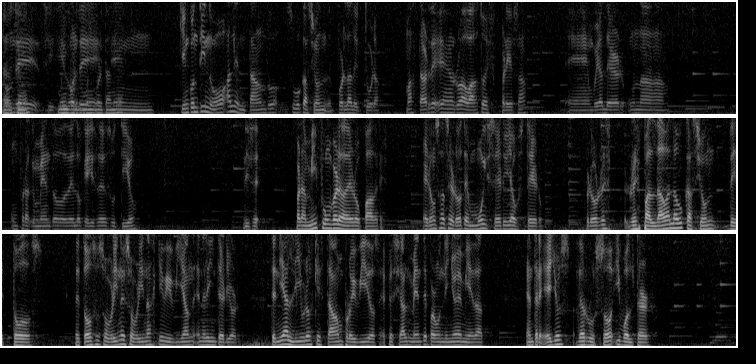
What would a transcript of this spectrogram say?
Ah, Donde, sí. sí, Muy donde, muy importante. en- quien continuó alentando su vocación por la lectura. Más tarde, en Robasto expresa, eh, voy a leer una, un fragmento de lo que dice de su tío. Dice, para mí fue un verdadero padre. Era un sacerdote muy serio y austero, pero res- respaldaba la educación de todos, de todos sus sobrinos y sobrinas que vivían en el interior. Tenía libros que estaban prohibidos, especialmente para un niño de mi edad, entre ellos de Rousseau y Voltaire.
